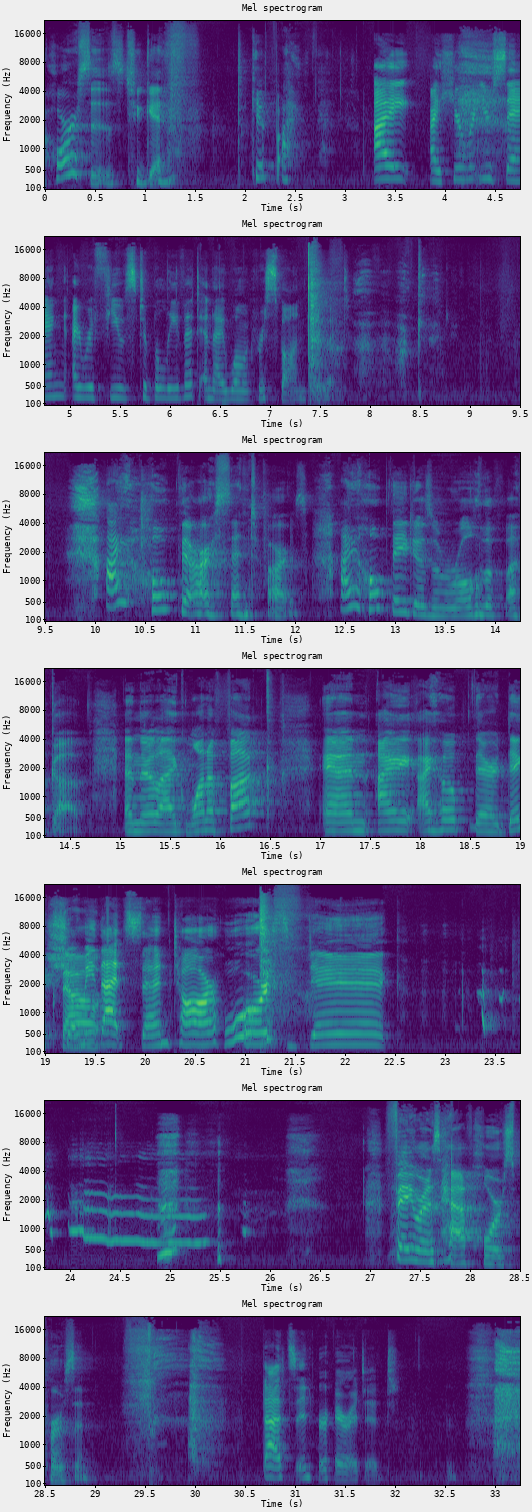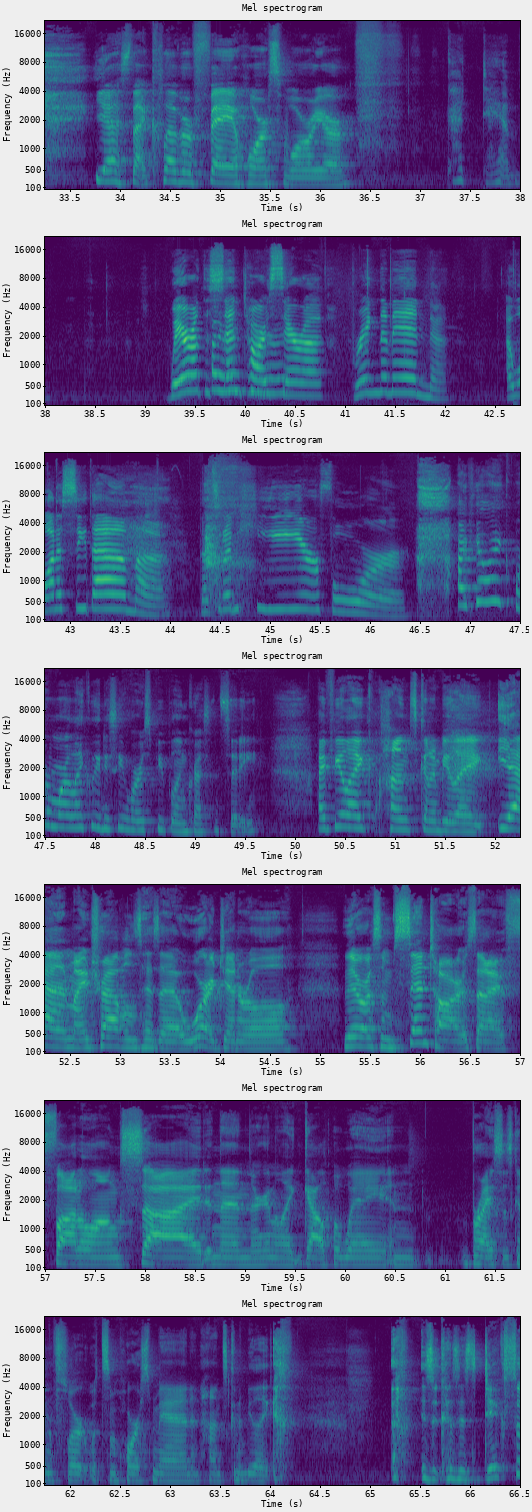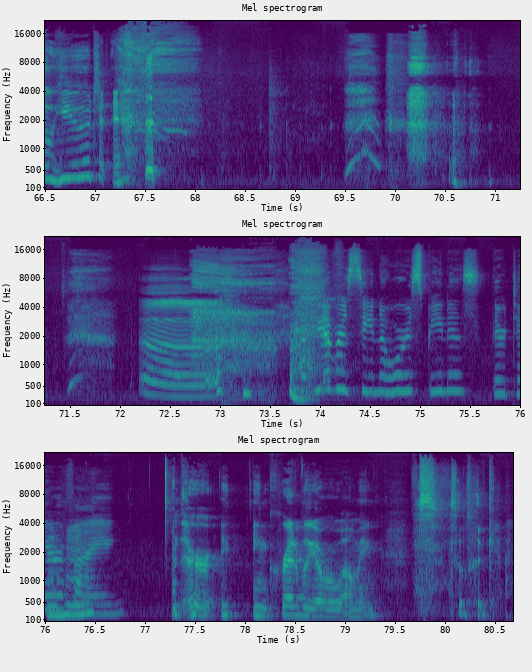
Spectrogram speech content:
horses to get to get by. I I hear what you're saying. I refuse to believe it and I won't respond to it. I hope there are centaurs. I hope they just roll the fuck up and they're like, wanna fuck? And I I hope their dicks Show out. me that centaur horse dick. Feyre's half horse person. That's in her heritage. Yes, that clever Fae horse warrior. God damn. Where are the I centaurs. Sarah? Bring them in. I want to see them. That's what I'm here for. I feel like we're more likely to see horse people in Crescent City. I feel like Hunt's gonna be like, yeah, in my travels as a war general, there were some centaurs that I fought alongside, and then they're gonna like gallop away, and Bryce is gonna flirt with some horseman, and Hunt's gonna be like, is it because his dick's so huge? Uh, have you ever seen a horse penis? They're terrifying. they're incredibly overwhelming to look at.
